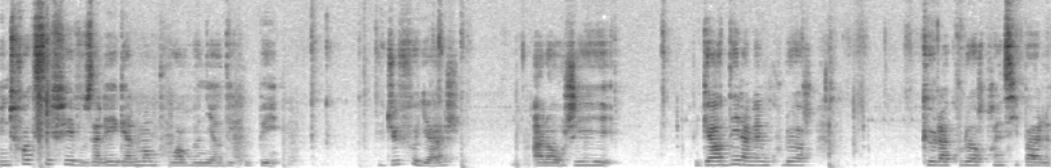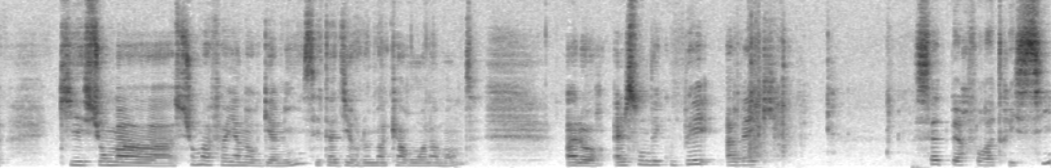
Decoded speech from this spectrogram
Une fois que c'est fait, vous allez également pouvoir venir découper du feuillage. Alors j'ai gardé la même couleur que la couleur principale qui est sur ma, sur ma feuille en origami, c'est-à-dire le macaron à la menthe. Alors, elles sont découpées avec cette perforatrice-ci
